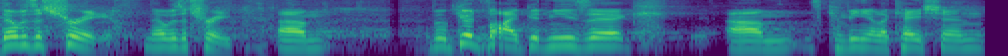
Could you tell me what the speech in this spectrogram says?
there was a tree. There was a tree. Um, but good vibe, good music, um, it's convenient location.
